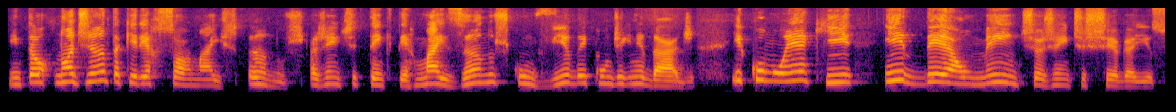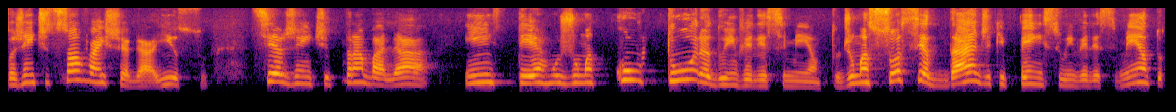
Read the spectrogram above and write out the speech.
Então, não adianta querer só mais anos, a gente tem que ter mais anos com vida e com dignidade. E como é que, idealmente, a gente chega a isso? A gente só vai chegar a isso se a gente trabalhar em termos de uma cultura do envelhecimento, de uma sociedade que pense o envelhecimento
